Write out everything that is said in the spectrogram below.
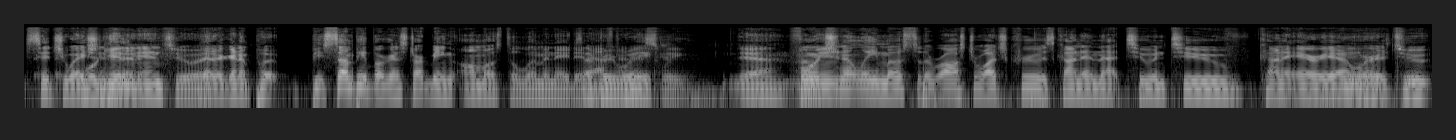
situations? We're getting that, into it. That are going to put some people are going to start being almost eliminated It's every after this week. week. Yeah. I mean, Fortunately, most of the roster watch crew is kind of in that two and two kind of area yeah, where it's two,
